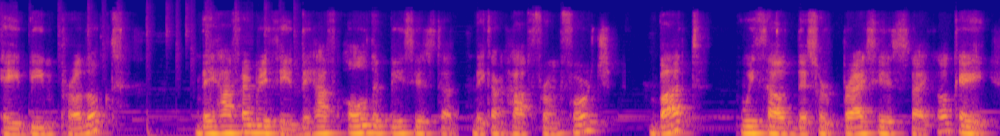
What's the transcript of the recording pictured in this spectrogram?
a BIM product, they have everything. They have all the pieces that they can have from Forge, but without the surprises like, okay,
